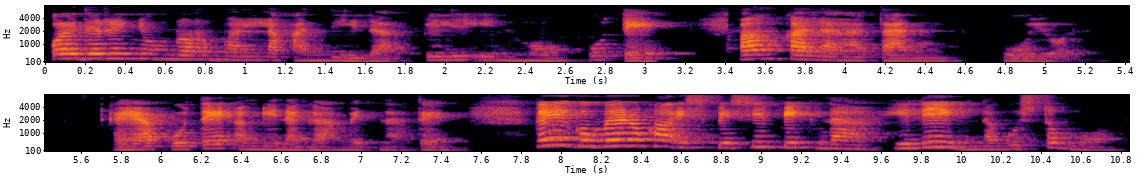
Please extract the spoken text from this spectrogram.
Pwede rin yung normal na kandila. Piliin mo puti. Pangkalahatan po yun. Kaya puti ang ginagamit natin. Ngayon, kung meron kang specific na hiling na gusto mo,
